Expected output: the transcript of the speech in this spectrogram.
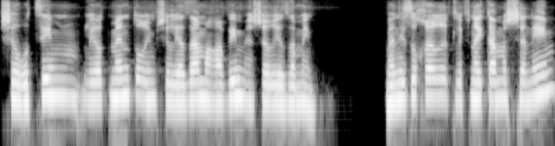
שרוצים להיות מנטורים של יזם ערבי מאשר יזמים. ואני זוכרת לפני כמה שנים,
